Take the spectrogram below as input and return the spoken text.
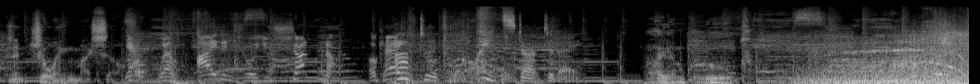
I enjoying myself. Yeah, well, I'd enjoy you shutting up, okay? Off to a great start today. I am Groot. All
